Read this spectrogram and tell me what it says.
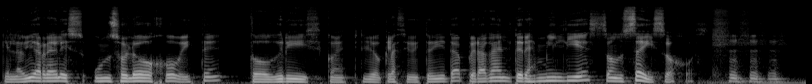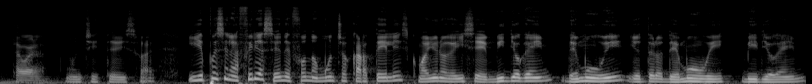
que en la vida real es un solo ojo, viste, todo gris con estilo clásico de historieta, pero acá en el 3010 son seis ojos. Está bueno. Un chiste visual. Y después en la feria se ven de fondo muchos carteles, como hay uno que dice Video Game, The Movie, y otro The Movie, Video Game,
